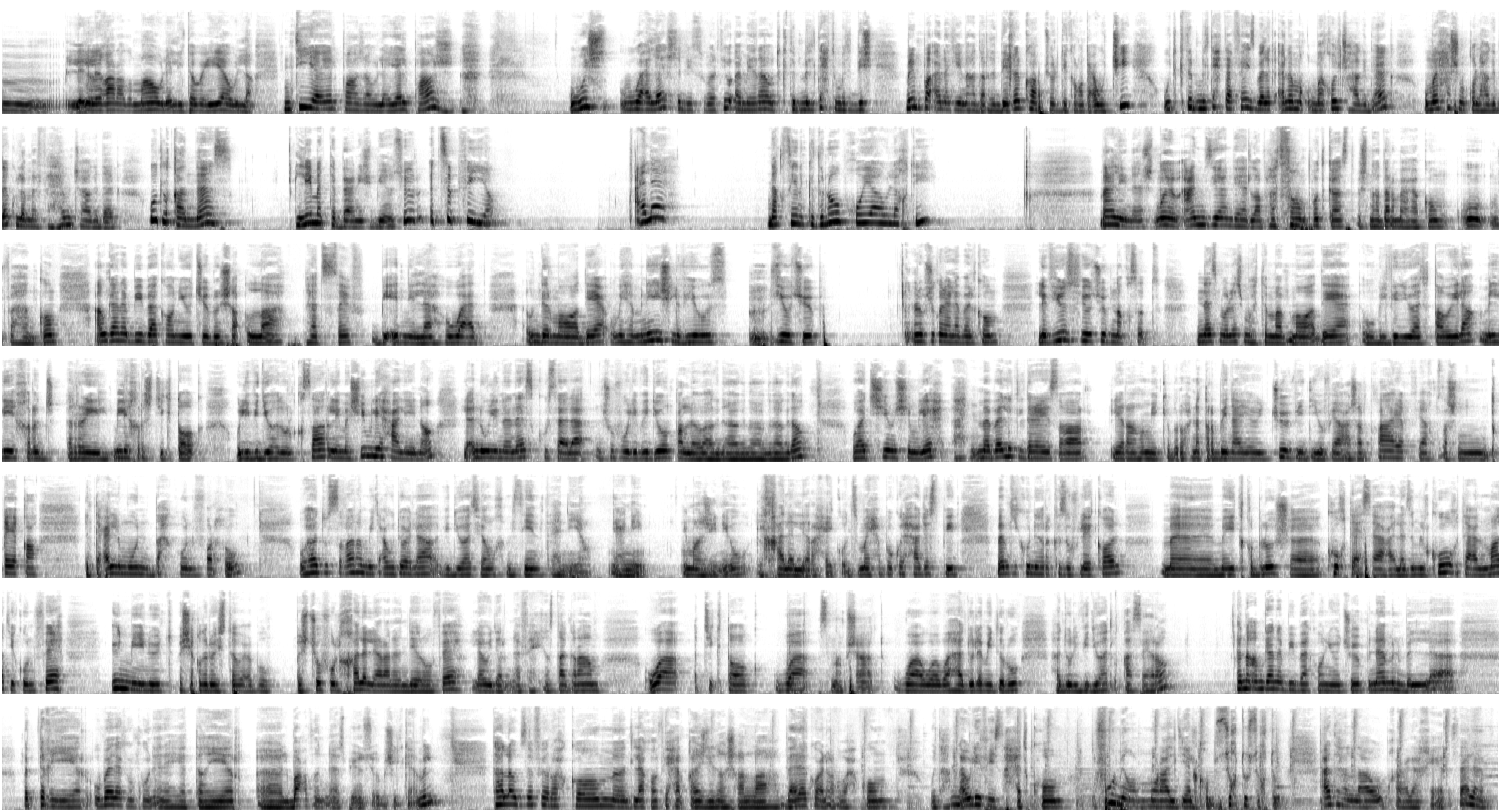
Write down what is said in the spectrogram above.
لغرض ما ولا لتوعية ولا. أنت يا الباج ولا يا الباج واش وعلاش تدي صورتي وأميرة وتكتب من تحت وما تديش؟ ميم با أنا كي نهضر تدي غير كابتشر ديكرون تعاود شي وتكتب من تحت فايس بالك أنا ما قلتش هكذاك وما يحش نقول هكذاك ولا ما فهمتش هكذاك وتلقى الناس اللي ما تتبعنيش بيان سور تسب فيا. علاه. ناقصينك ذنوب خويا ولا أختي؟ ما عليناش المهم عندي عندي هاد لابلاتفورم بودكاست باش نهضر معاكم ونفهمكم. ام غانا بي باك اون يوتيوب إن شاء الله هاد الصيف بإذن الله هو وعد وندير مواضيع. وما يهمنيش الفيوز في يوتيوب. أنا باش يكون على بالكم. الفيوز في يوتيوب نقصت. الناس ما ولاش مهتمة بالمواضيع وبالفيديوهات الطويلة ملي يخرج ال reel ملي يخرج تيك توك و les vidéos هادو القصار اللي ماشي مليحه لينا لأنه ولينا ناس كسلاء نشوفوا les vidéos نطلعوا هكذا هكذا هكذا هكذا. وهذا الشيء ماشي مليح. ما بالك الدراري صغار اللي راهم يكبروا. حنا تربينا على يوتيوب فيديو فيها عشر دقائق فيها 15 دقيقة. نتعلموا نضحكوا نفرحوا وهادو الصغار راهم يتعودوا على فيديوهات فيهم 50 ثانية. يعني imaginez الخلل اللي راح يكون. تما يحبوا كل حاجة speed ميم كي يكونوا يركزوا في ليكول ما ما يتقبلوش كور تاع ساعة. لازم الكور تاع المات يكون فيه اون مينوت باش يقدروا يستوعبوا. باش تشوفوا الخلل اللي رانا نديرو فيه. لو يديرنا فيه انستغرام وتيك توك وسناب شات و و هادو لم يديروا. هادو الفيديوهات القصيرة. أنا ام غانا بي باك اون يوتيوب نامن بال بالتغيير وبالك نكون أنا هي التغيير آه لبعض الناس بيان سور ماشي الكامل تهلاو بزاف في روحكم نتلاقاو في حلقة جديدة إن شاء الله. بالكوا على روحكم وتهلاو لي في صحتكم. وفهموا ال moral ديالكم surtout surtout. أتهلاو بقاو على خير. سلام.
